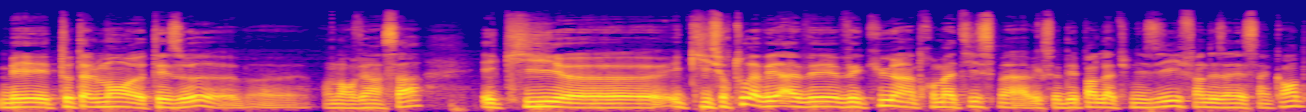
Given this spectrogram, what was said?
mais totalement taiseux, on en revient à ça, et qui, qui surtout avait, avait vécu un traumatisme avec ce départ de la Tunisie, fin des années 50.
